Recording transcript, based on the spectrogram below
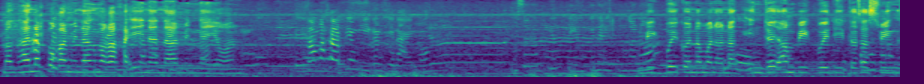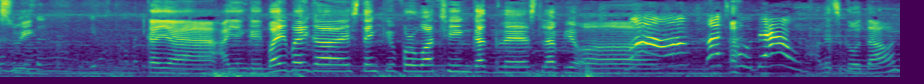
maghanap po kami ng makakainan namin ngayon. Saan masarap yung ikan kinain mo? Masarap. Big boy ko naman oh, nag-enjoy ang big boy dito sa swing swing. Kaya ayan guys, bye-bye guys. Thank you for watching. God bless. Love you all. Ah, let's go down. Let's go down.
